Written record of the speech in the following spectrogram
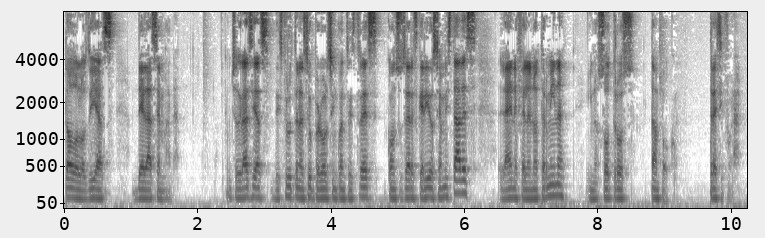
todos los días de la semana. Muchas gracias, disfruten el Super Bowl 53 con sus seres queridos y amistades. La NFL no termina y nosotros tampoco. Tres y fuera.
